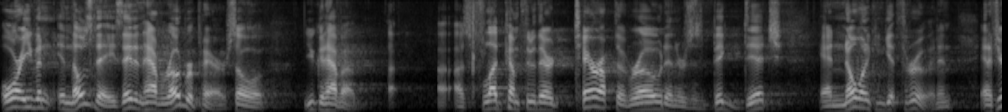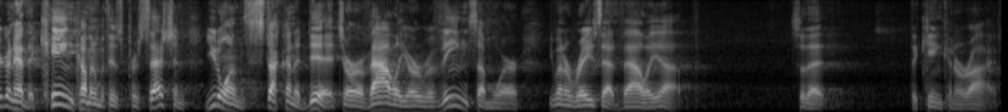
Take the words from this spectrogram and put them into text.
or even in those days, they didn't have road repair. So you could have a, a, a flood come through there, tear up the road, and there's this big ditch and no one can get through it. And, and if you're going to have the king coming with his procession, you don't want him stuck on a ditch or a valley or a ravine somewhere. You want to raise that valley up so that the king can arrive.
